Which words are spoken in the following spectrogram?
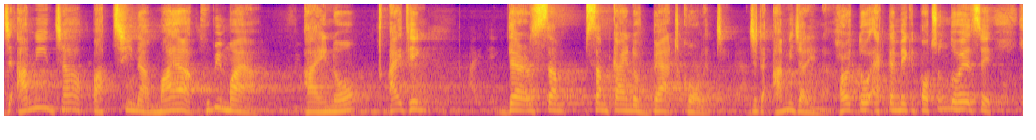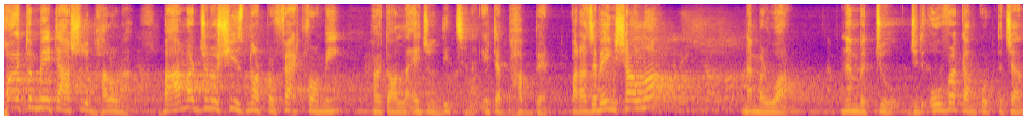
যে, আমি যা পাচ্ছি না, মায়া, খুবই মায়া। I know I think there some some kind of bad quality যেটা আমি জানি না। হয়তো একটা মেয়েকে পছন্দ হয়েছে, হয়তো মেয়েটা আসলে ভালো না, বা আমার জন্য she is not perfect for me হয়তো আল্লাহ এই জন্য দিচ্ছে না, এটা ভাববেন। পারা যাবে ইনশাআল্লাহ? নাম্বার ওয়ান নাম্বার টু যদি ওভারকাম করতে চান,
